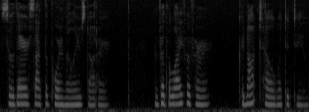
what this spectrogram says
So there sat the poor miller's daughter, and for the life of her could not tell what to do.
